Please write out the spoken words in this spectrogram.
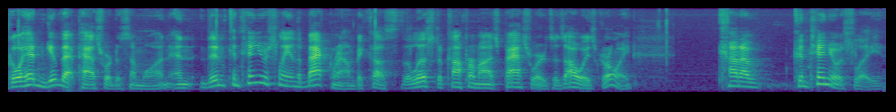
go ahead and give that password to someone, and then continuously in the background, because the list of compromised passwords is always growing, kind of continuously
